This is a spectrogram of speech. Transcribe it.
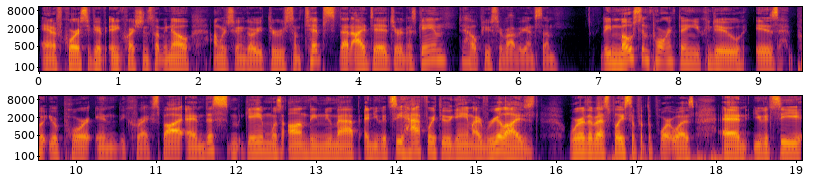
And of course, if you have any questions, let me know. I'm just going to go through some tips that I did during this game to help you survive against them the most important thing you can do is put your port in the correct spot. And this game was on the new map, and you could see halfway through the game, I realized where the best place to put the port was. And you could see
